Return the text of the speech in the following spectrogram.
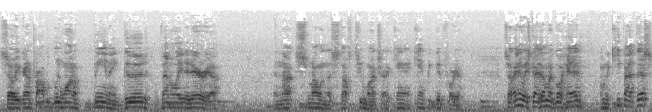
So you're going to probably want to be in a good ventilated area and not smelling this stuff too much. I can't it can't be good for you. So anyways guys, I'm going to go ahead. I'm going to keep at this.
